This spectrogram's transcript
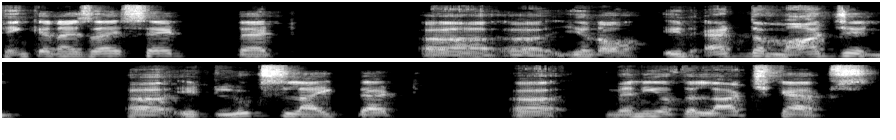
think and as i said that uh, uh, you know it, at the margin uh, it looks like that uh, many of the large caps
